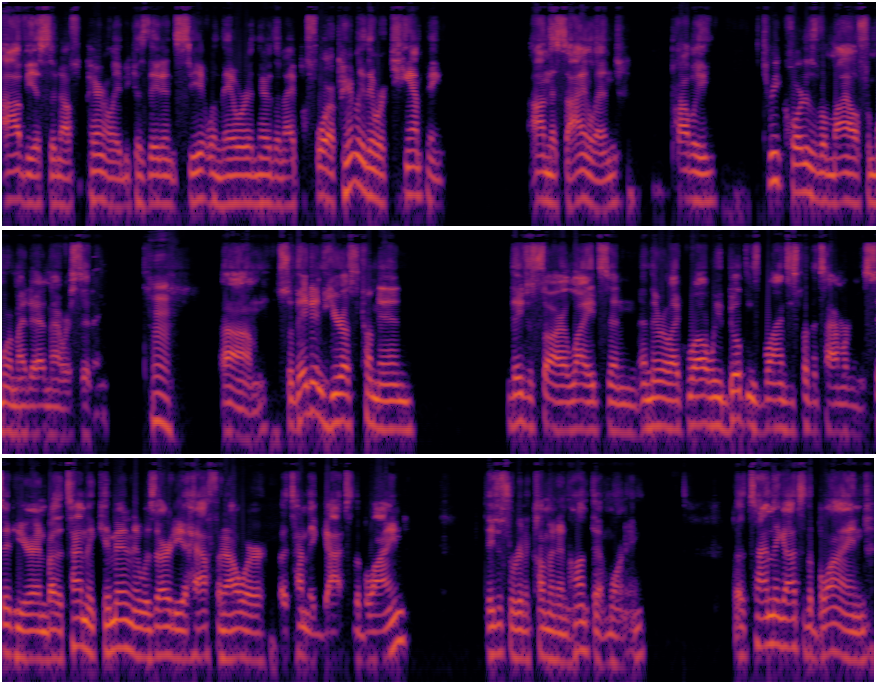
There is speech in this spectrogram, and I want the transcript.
obvious enough apparently because they didn't see it when they were in there the night before. Apparently they were camping on this island, probably three quarters of a mile from where my dad and I were sitting. Hmm. Um, so they didn't hear us come in. They just saw our lights and, and they were like, well, we built these blinds. just is the time we're going to sit here. And by the time they came in, it was already a half an hour. By the time they got to the blind, they just were going to come in and hunt that morning. By the time they got to the blind,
